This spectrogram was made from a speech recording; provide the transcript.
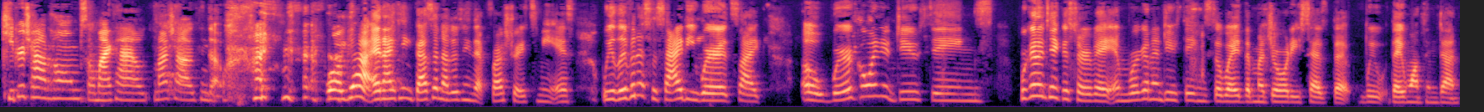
keep your child home so my child my child can go. well yeah and i think that's another thing that frustrates me is we live in a society where it's like oh we're going to do things we're going to take a survey and we're going to do things the way the majority says that we they want them done.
